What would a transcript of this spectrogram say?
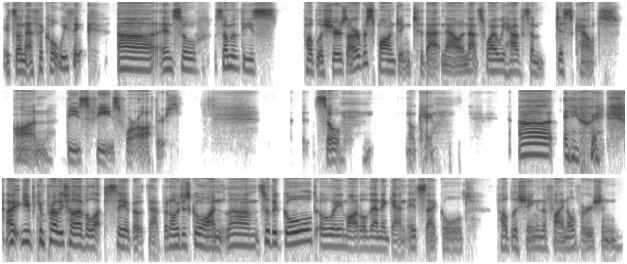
It's unethical, we think. Uh, and so some of these publishers are responding to that now, and that's why we have some discounts on these fees for authors. So, okay. Uh, anyway, I, you can probably tell I have a lot to say about that, but I'll just go on. Um, so the gold OA model, then again, it's that gold publishing. The final version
